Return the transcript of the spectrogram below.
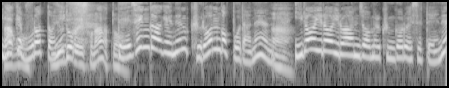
이렇게 물었더니 했구나 또. 내 생각에는 그런 것보다는 아. 이러이러이러한 점을 근거로 했을 때에는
